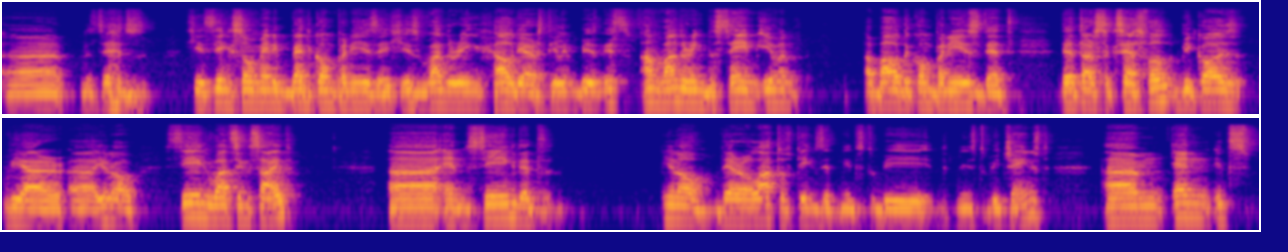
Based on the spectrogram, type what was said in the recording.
Uh, seeing so many bad companies and he's wondering how they are still in business. I'm wondering the same even about the companies that that are successful because we are uh, you know seeing what's inside uh, and seeing that you know there are a lot of things that needs to be needs to be changed um, and it's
